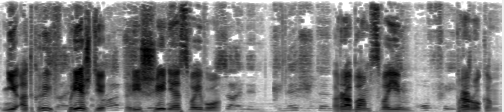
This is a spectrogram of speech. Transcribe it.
не открыв прежде решения своего рабам своим, пророкам.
